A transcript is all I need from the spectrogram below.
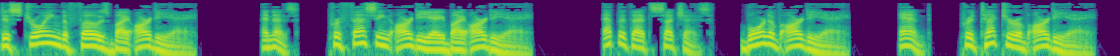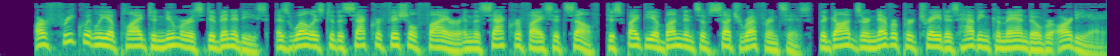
destroying the foes by Ardya, and as professing Ardya by Ardya. Epithets such as born of Ardya and protector of Ardya are frequently applied to numerous divinities, as well as to the sacrificial fire and the sacrifice itself. Despite the abundance of such references, the gods are never portrayed as having command over Ardya.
